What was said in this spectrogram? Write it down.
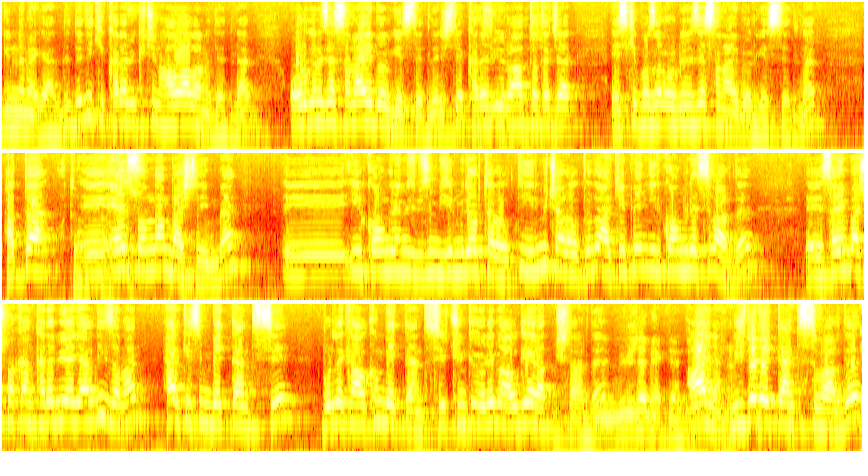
gündeme geldi. Dedi ki Karabük için havaalanı dediler. Organize sanayi bölgesi dediler. İşte Karabük'ü rahatlatacak eski pazar organize sanayi bölgesi dediler. Hatta e, en sondan başlayayım ben. E, ilk kongremiz bizim 24 Aralık'tı. 23 Aralık'ta da AKP'nin ilk kongresi vardı. E, Sayın Başbakan Karabük'e geldiği zaman herkesin beklentisi, buradaki halkın beklentisi çünkü öyle bir algı yaratmışlardı. Müjde beklendi. Aynen. Müjde beklentisi vardı.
